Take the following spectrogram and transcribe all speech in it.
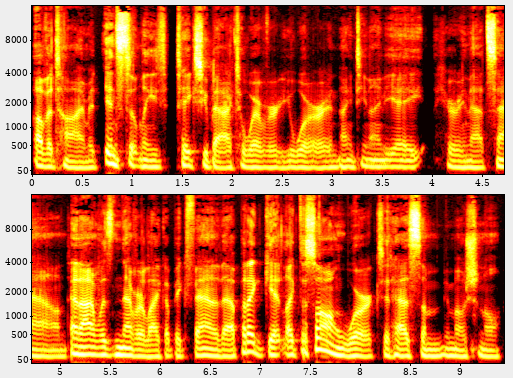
of a time. It instantly takes you back to wherever you were in 1998 hearing that sound. And I was never like a big fan of that, but I get like the song works. It has some emotional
